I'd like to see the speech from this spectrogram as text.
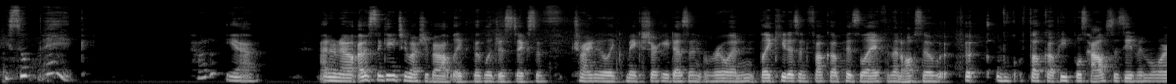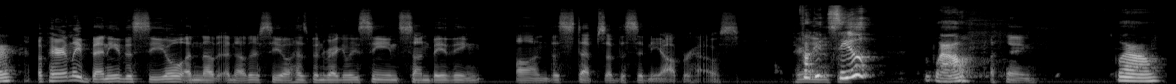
he's so big how do yeah I don't know. I was thinking too much about like the logistics of trying to like make sure he doesn't ruin, like he doesn't fuck up his life, and then also uh, fuck up people's houses even more. Apparently Benny the seal, another another seal, has been regularly seen sunbathing on the steps of the Sydney Opera House. Apparently Fucking seal. Wow. a thing. Wow.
